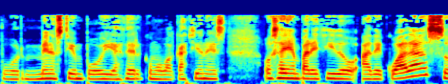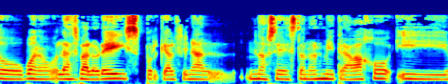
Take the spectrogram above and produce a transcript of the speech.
por menos tiempo y hacer como vacaciones os hayan parecido adecuadas o bueno, las valoréis porque al final, no sé, esto no es mi trabajo y,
